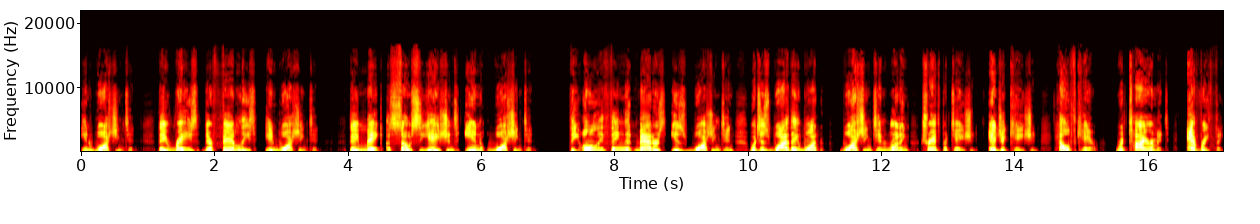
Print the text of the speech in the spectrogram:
in Washington. They raise their families in Washington. They make associations in Washington. The only thing that matters is Washington, which is why they want Washington running transportation, education, healthcare, retirement, everything,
